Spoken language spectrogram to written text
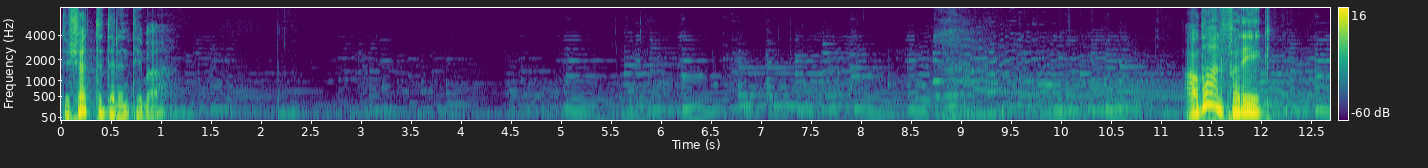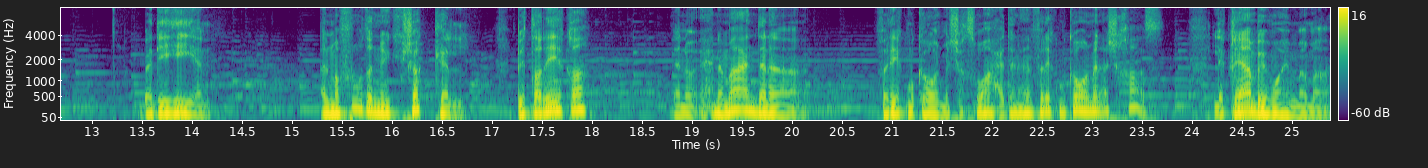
تشتت الانتباه. أعضاء الفريق بديهيا. المفروض إنه يشكل بطريقة لأنه إحنا ما عندنا فريق مكون من شخص واحد إحنا فريق مكون من أشخاص لقيام بمهمة ما.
